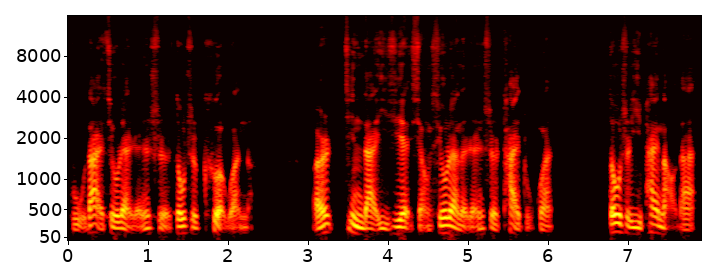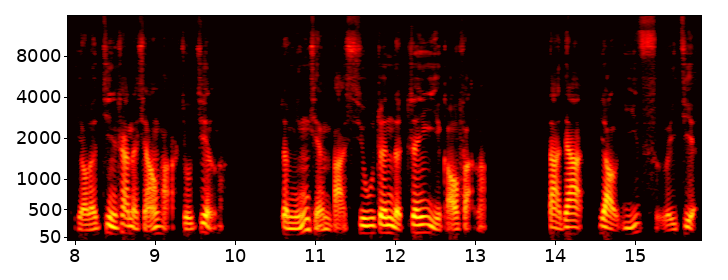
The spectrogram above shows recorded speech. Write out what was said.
古代修炼人士都是客观的，而近代一些想修炼的人士太主观。都是一拍脑袋，有了进山的想法就进了，这明显把修真的真意搞反了。大家要以此为戒。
